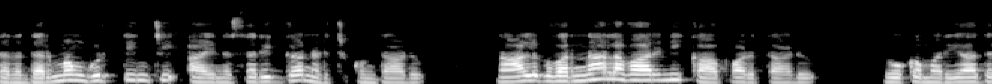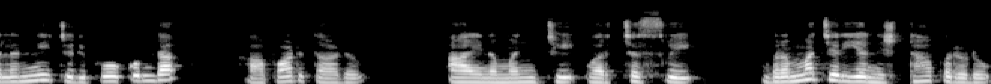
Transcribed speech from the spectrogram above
తన ధర్మం గుర్తించి ఆయన సరిగ్గా నడుచుకుంటాడు. నాలుగు వర్ణాల వారిని కాపాడుతాడు. లోక మర్యాదలన్నీ చెడిపోకుండా కాపాడుతాడు. ఆయన మంచి వర్చస్వి బ్రహ్మచర్య నిష్ఠాపరుడు.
